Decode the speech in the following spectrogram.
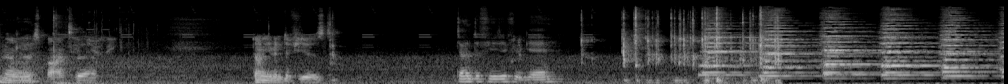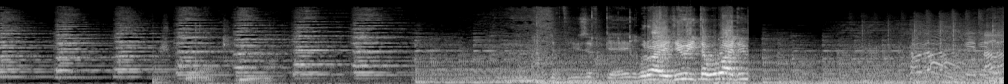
no okay. response to that. Don't even defuse. Don't defuse if you're gay. Defuse if gay? What do I do, Ethan? What do I do? Hello,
